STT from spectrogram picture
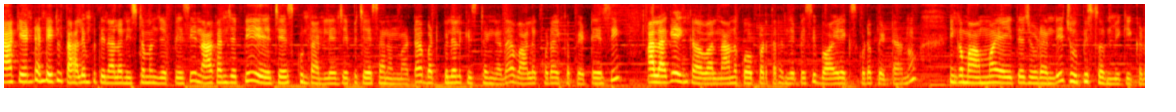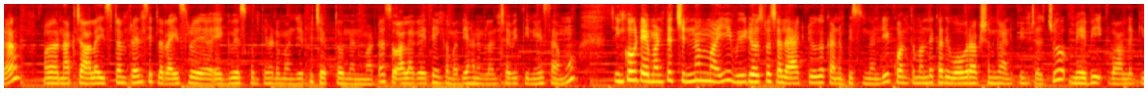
నాకేంటంటే ఇట్లా తాలింపు తినాలని ఇష్టం అని చెప్పేసి నాకని చెప్పి చేసుకుంటానులే అని చెప్పి చేశాను అనమాట బట్ పిల్లలకి ఇష్టం కదా వాళ్ళకి కూడా ఇంకా పెట్టేసి అలాగే ఇంకా వాళ్ళ నాన్న కోపడతారని చెప్పేసి బాయిల్ ఎగ్స్ కూడా పెట్టాను. ఇంకా మా అమ్మాయి అయితే చూడండి చూపిస్తుంది మీకు ఇక్కడ. నాకు చాలా ఇష్టం ఫ్రెండ్స్ ఇట్లా రైస్లో ఎగ్ వేసుకొని తినడం అని చెప్పి చెప్తుంది అనమాట సో అలాగైతే ఇంకా మధ్యాహ్నం లంచ్ అవి తినేసాము. ఇంకొకటి ఏమంటే చిన్నమ్మాయి వీడియోస్లో చాలా యాక్టివ్గా కనిపిస్తుందండి. కొంతమందికి అది ఓవర్ యాక్షన్గా అనిపించవచ్చు మేబీ వాళ్ళకి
